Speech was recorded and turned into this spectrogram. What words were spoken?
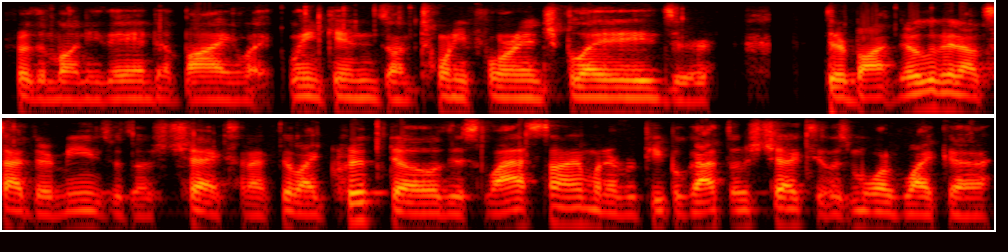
for the money, they end up buying like Lincolns on 24 inch blades or they're buying, they're living outside their means with those checks. And I feel like crypto this last time, whenever people got those checks, it was more of like a,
